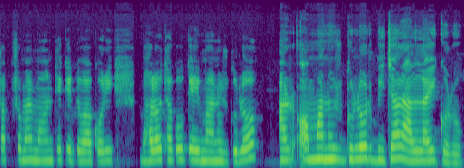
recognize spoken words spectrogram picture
সবসময় মন থেকে দোয়া করি। ভালো থাকুক এই মানুষগুলো। আর অমানুষগুলোর বিচার আল্লাহই করুক।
